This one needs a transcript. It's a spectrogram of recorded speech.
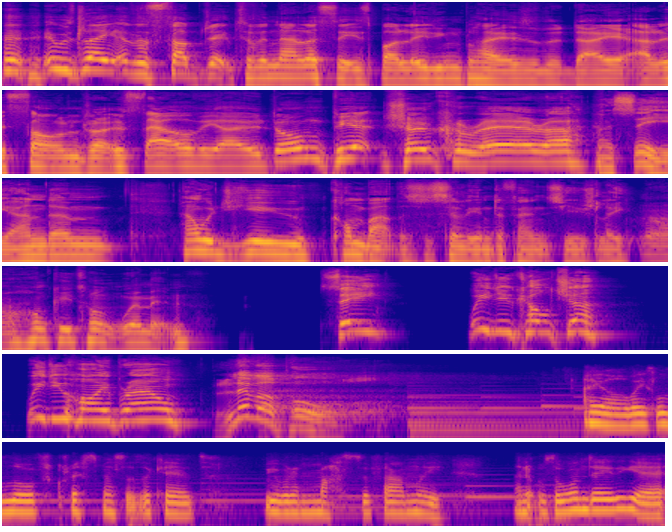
it was later the subject of analyses by leading players of the day Alessandro Salvio, Don Pietro Carrera. I see. And um, how would you combat the Sicilian defence usually? Oh, honky tonk women. See? We do culture. We do highbrow. Liverpool. I always loved Christmas as a kid. We were a massive family, and it was the one day of the year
